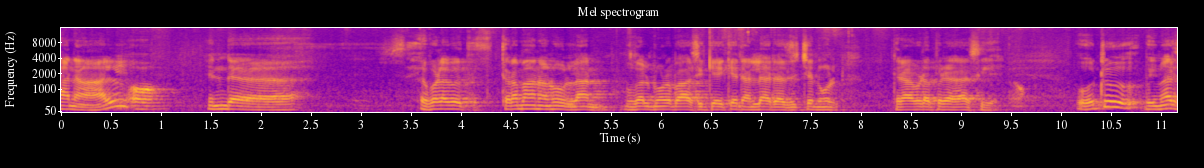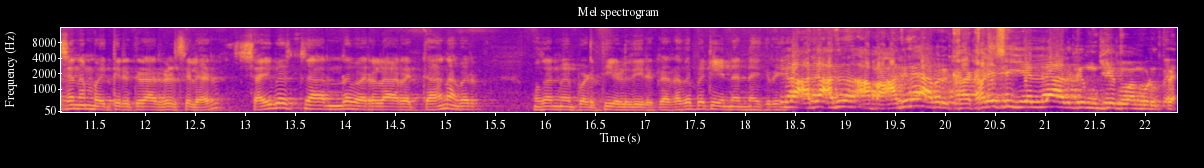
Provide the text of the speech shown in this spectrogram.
ஆனால் ஓ. இந்த எவ்வளவு திறமான நூல் நான் முதல் முறை வாசிக்க நல்லா ரசித்த நூல். திராவிட பிரகாசிகை ஒரு விமர்சனம் வைத்திருக்கிறார்கள் சிலர் சைவ சார்ந்த வரலாறைத்தான் அவர் முதன்மைப்படுத்தி எழுதியிருக்கிறார். அதை பற்றி என்ன நினைக்கிறீங்க? அது அது அப்போ அதில் அவர் க- கடைசி இயல்ல அதுக்கு முக்கியத்துவம் கொடுக்குற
